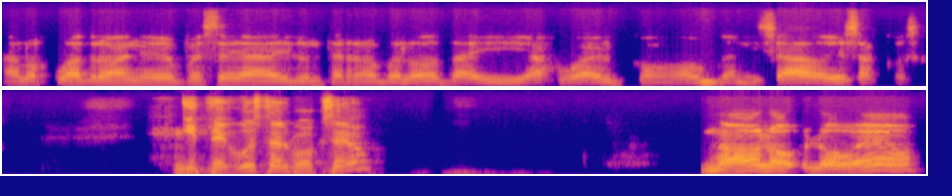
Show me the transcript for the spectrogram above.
A los cuatro años yo empecé a ir a un terreno de pelota y a jugar con organizado y esas cosas. ¿Y te gusta el boxeo? No, lo, lo veo,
